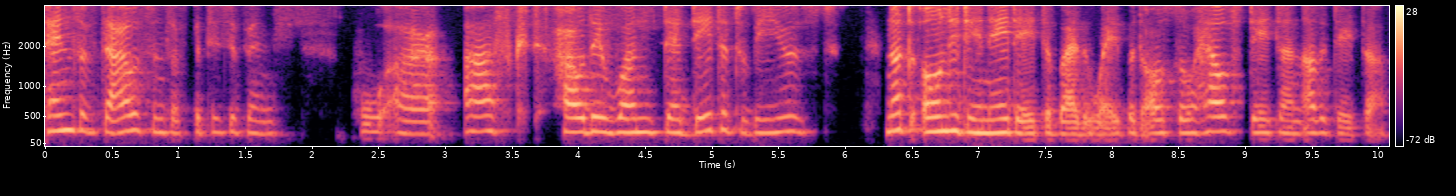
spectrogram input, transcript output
tens of thousands of participants who are asked how they want their data to be used. Not only DNA data, by the way, but also health data and other data.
